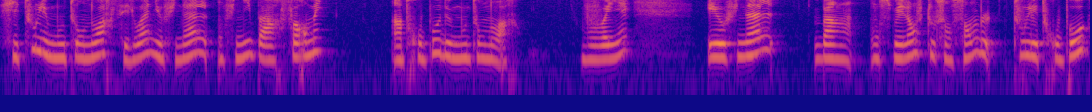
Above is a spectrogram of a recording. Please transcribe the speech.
si tous les moutons noirs s'éloignent, au final, on finit par former un troupeau de moutons noirs. Vous voyez? Et au final, ben, on se mélange tous ensemble, tous les troupeaux,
